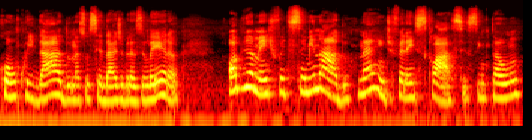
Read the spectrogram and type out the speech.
com cuidado na sociedade brasileira, obviamente foi disseminado, né, em diferentes classes. Então,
